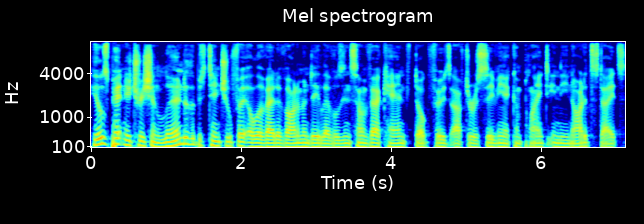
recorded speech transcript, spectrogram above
Hills Pet Nutrition learned of the potential for elevated vitamin D levels in some of our canned dog foods after receiving a complaint in the United States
